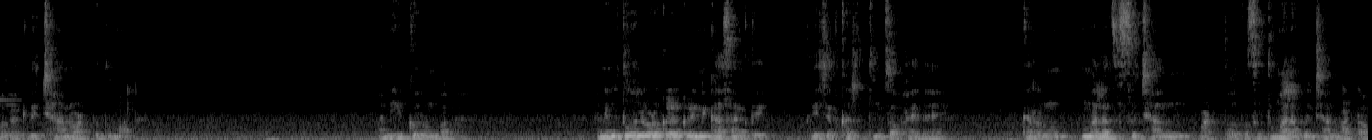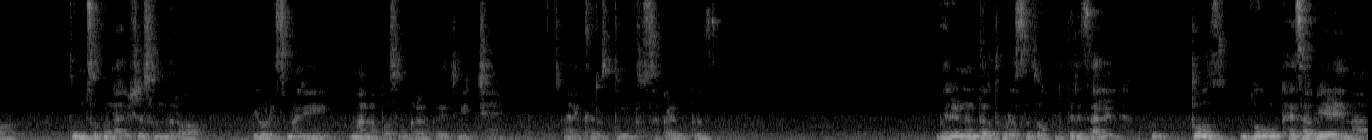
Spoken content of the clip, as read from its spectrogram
बघा किती छान वाटतं तुम्हाला. आणि हे करून बघा. आणि मी तुम्हाला एवढं कळकळीने का सांगते? तर याच्यात खरंच तुमचा फायदा आहे. कारण मला जसं छान वाटतं तसं तुम्हाला पण छान वाटावं. तुमचं पण आयुष्य सुंदर व्हावं. एवढीच माझी मनापासून कळकळीची इच्छा आहे. आणि खरंच तुम्ही तो सकाळी उठत जा. भले नंतर थोडंसं झोपलं तरी चालेल. पण तो जो उठायचा वेळ आहे ना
